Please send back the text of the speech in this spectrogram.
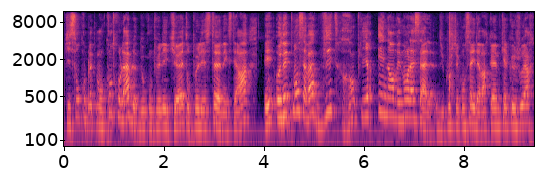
qui sont complètement contrôlables, donc on peut les cut, on peut les stun, etc. Et honnêtement, ça va vite remplir énormément la salle. Du coup, je te conseille d'avoir quand même quelques joueurs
